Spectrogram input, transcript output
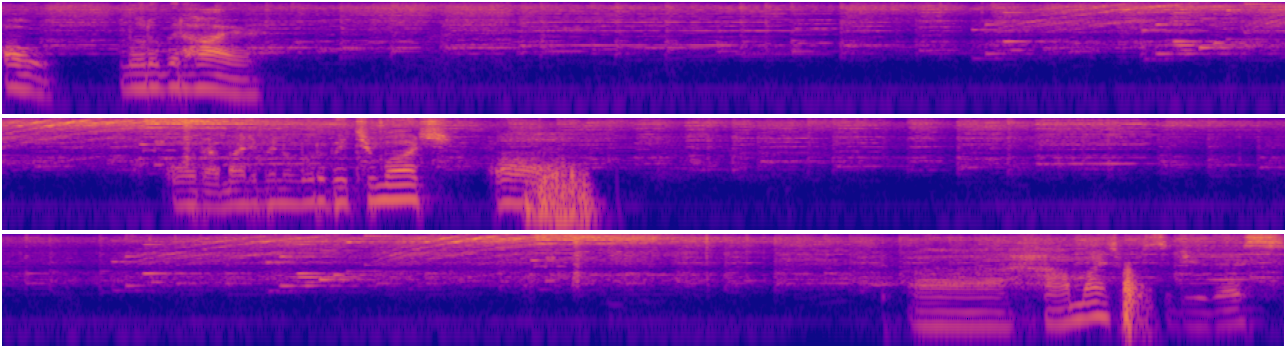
Oh, a little bit higher. Oh, that might have been a little bit too much. Oh. Uh, how am I supposed to do this?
